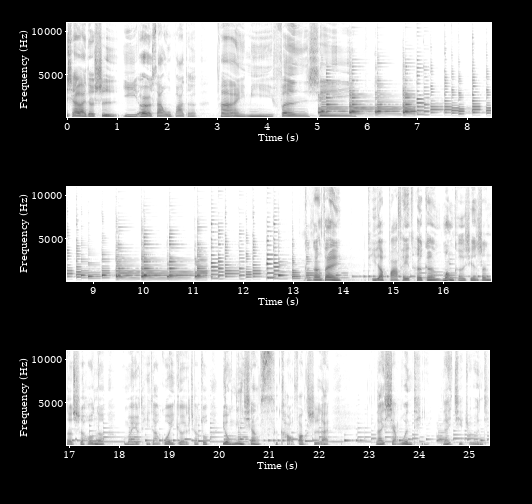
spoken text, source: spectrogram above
接下来的是一二三五八的纳米分析。刚刚在提到巴菲特跟孟格先生的时候呢，我们有提到过一个叫做用逆向思考方式来来想问题，来解决问题。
